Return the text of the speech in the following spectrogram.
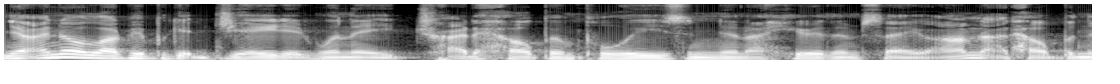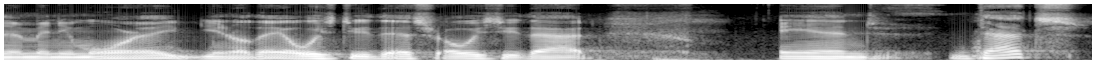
yeah, I know a lot of people get jaded when they try to help employees, and then I hear them say, "I'm not helping them anymore." They, you know, they always do this or always do that, and that's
